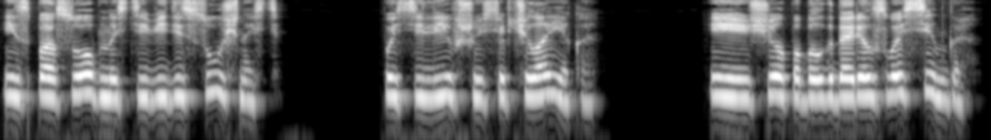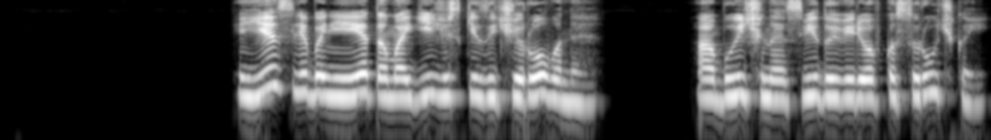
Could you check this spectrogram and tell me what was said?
и способности видеть сущность, поселившуюся в человека. И еще поблагодарил свой Синга. Если бы не эта магически зачарованная, обычная с виду веревка с ручкой,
